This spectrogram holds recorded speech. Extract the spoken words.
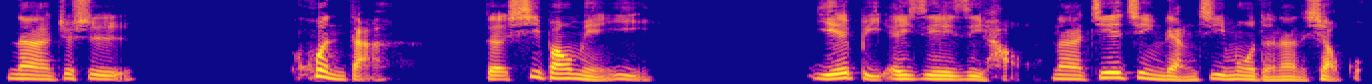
那就是。混打的细胞免疫也比 AZAZ 好，那接近两剂莫德纳的效果。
